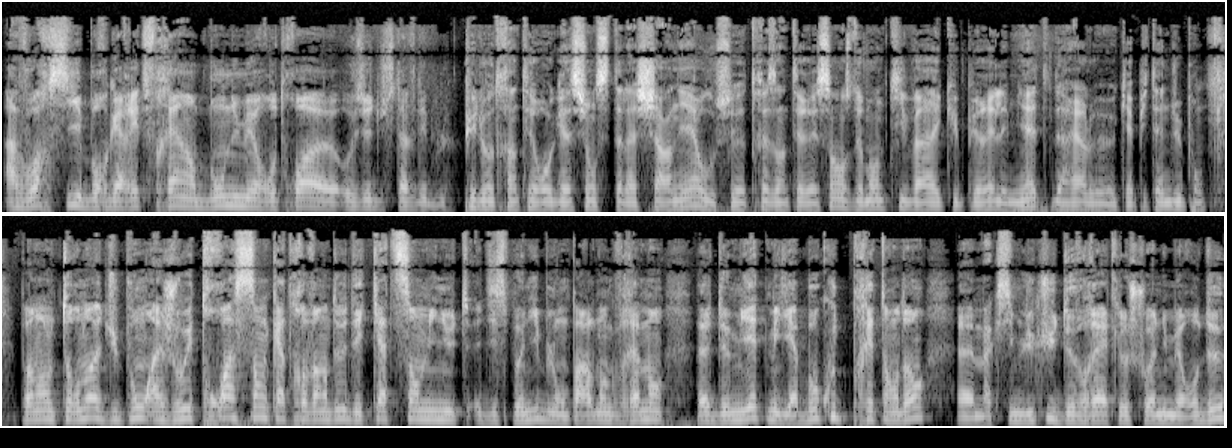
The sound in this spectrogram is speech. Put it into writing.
À voir si Bourgarit ferait un bon numéro 3 euh, aux yeux du staff des Bleus. Puis l'autre interrogation, c'est à la charnière où c'est très intéressant. On se demande qui va récupérer les miettes derrière le capitaine Dupont. Pendant le tournoi, Dupont a joué 382 des 400 minutes disponibles. On parle donc vraiment de miettes, mais il y a beaucoup de prétendants. Maxime Lucu devrait être le choix numéro 2.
